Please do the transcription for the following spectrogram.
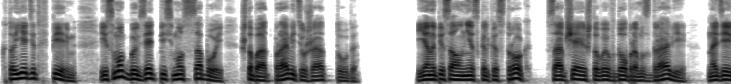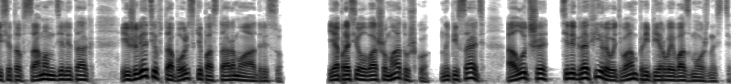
кто едет в Пермь, и смог бы взять письмо с собой, чтобы отправить уже оттуда. Я написал несколько строк, сообщая, что вы в добром здравии, надеюсь, это в самом деле так, и живете в Тобольске по старому адресу. Я просил вашу матушку написать, а лучше телеграфировать вам при первой возможности.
